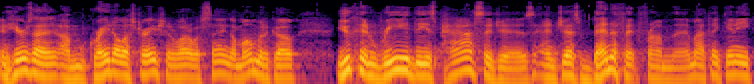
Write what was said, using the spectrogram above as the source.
And here's a, a, great illustration of what I was saying a moment ago. You can read these passages and just benefit from them. I think any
